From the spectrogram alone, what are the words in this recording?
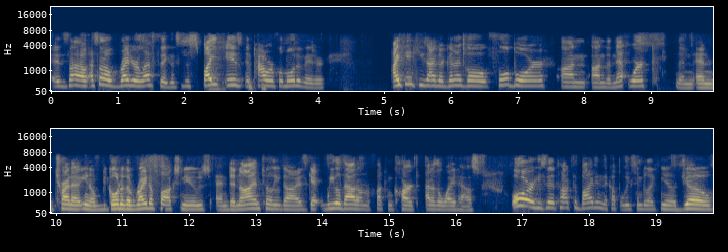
it's not. A, that's not a right or left thing. It's just spite is a powerful motivator. I think he's either gonna go full bore on on the network and and try to you know go to the right of Fox News and deny until he dies, get wheeled out on a fucking cart out of the White House, or he's gonna talk to Biden in a couple weeks and be like, you know, Joe,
